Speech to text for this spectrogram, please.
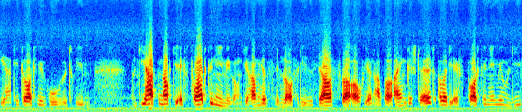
Die hat die dortige Grube betrieben. Und die hatten noch die Exportgenehmigung. Die haben jetzt im Laufe dieses Jahres zwar auch ihren Abbau eingestellt, aber die Exportgenehmigung lief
